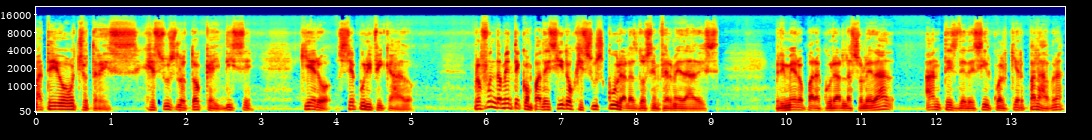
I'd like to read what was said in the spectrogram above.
Mateo 8:3. Jesús lo toca y dice, quiero, sé purificado. Profundamente compadecido, Jesús cura las dos enfermedades. Primero para curar la soledad, antes de decir cualquier palabra,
